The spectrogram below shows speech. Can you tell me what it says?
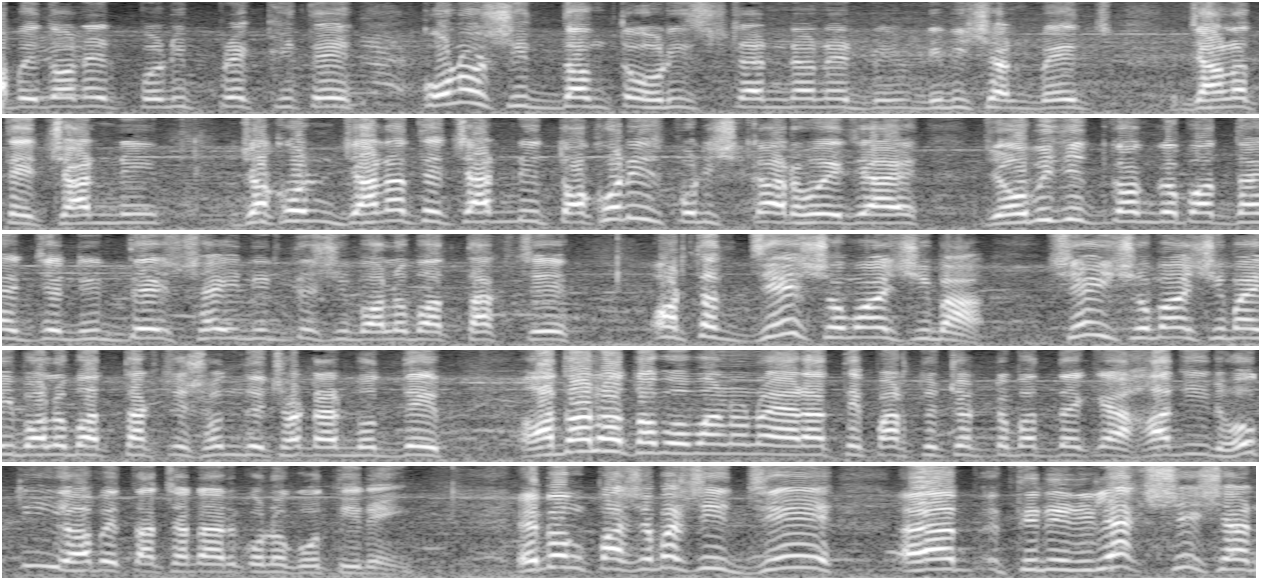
আবেদনের পরিপ্রেক্ষিতে কোনো সিদ্ধান্ত হরিশ ট্যান্ডনের ডিভিশন বেঞ্চ জানাতে চাননি। যখন জানাতে চাননি তখনই পরিষ্কার হয়ে যায় যে অভিজিৎ গঙ্গোপাধ্যায়ের যে নির্দেশ সেই নির্দেশই বলবৎ থাকছে। অর্থাৎ যে সময়সীমা সেই সময়সীমাই বলবৎ থাকছে সন্ধ্যে ছটার মধ্যে। আদালত অবমাননা এড়াতে পার্থ চট্টোপাধ্যায়কে হাজির হতেই হবে তাছাড়া আর কোনো গতি নেই। এবং পাশাপাশি যে তিনি রিল্যাক্সেশন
